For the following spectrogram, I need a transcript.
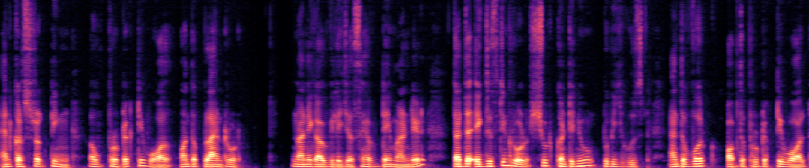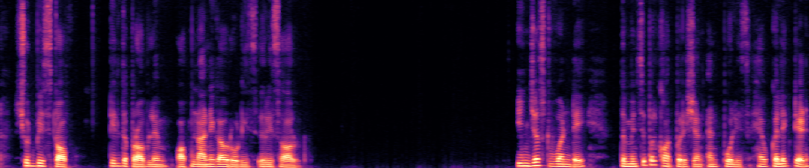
and constructing a protective wall on the planned road. Nanegaon villagers have demanded that the existing road should continue to be used and the work of the protective wall should be stopped till the problem of Nanegaon road is resolved. In just one day, the municipal corporation and police have collected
